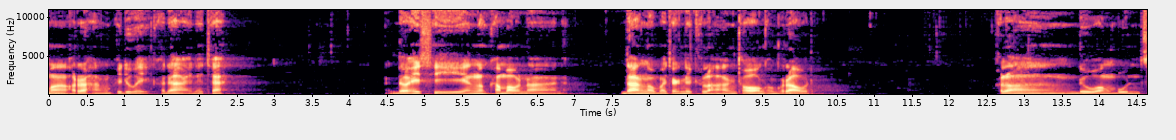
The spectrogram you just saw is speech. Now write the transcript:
มาอรหังไปด้วยก็ได้นะจ๊ะ โดยให้เสียงของคำภาวนา ดังออกมาจากในกลางท้องของเรา กลางดวงบุญใ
